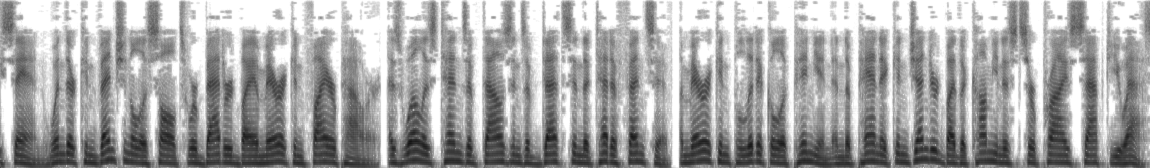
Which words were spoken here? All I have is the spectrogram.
Sanh when their conventional assaults were battered by American firepower, as well as tens of thousands of deaths in the Tet Offensive, American political opinion and the panic engendered by the Communist surprise sapped U.S.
